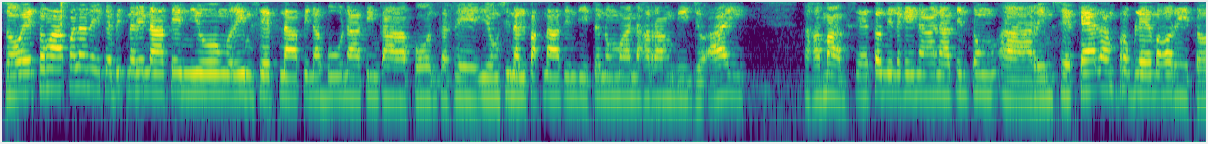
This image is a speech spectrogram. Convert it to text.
So ito nga pala, naikabit na rin natin yung rim set na pinabuo natin kahapon kasi yung sinalpak natin dito ng mga nakarang video ay nakamags. Ito nilagay na nga natin tong ah, rim set. Kaya lang ang problema ko rito,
